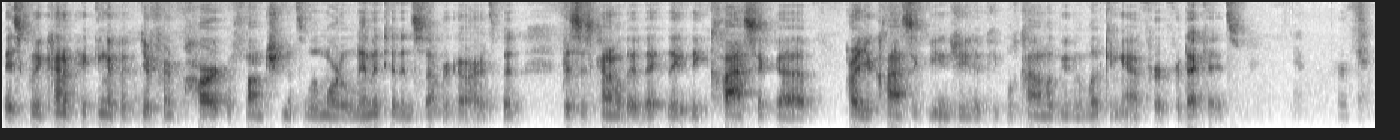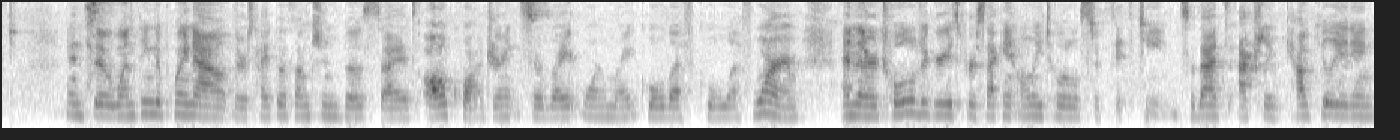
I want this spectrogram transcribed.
basically kind of picking up a different part of function. It's a little more limited in some regards, but this is kind of the, the, the classic, uh, part of your classic VNG that people kind of have been looking at for, for decades. Yeah, perfect. And so one thing to point out, there's hypofunction both sides, all quadrants, so right warm, right cool, left cool, left warm, and then our total degrees per second only totals to 15. So that's actually calculating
